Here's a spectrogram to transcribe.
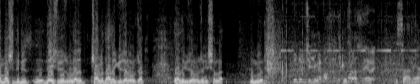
ama şimdi biz e, değiştiriyoruz bunları. Çarlı daha da güzel olacak. Daha da güzel olacak inşallah. Umuyoruz. Önce bir çekim yapalım. Burası evet. Bir saniye.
